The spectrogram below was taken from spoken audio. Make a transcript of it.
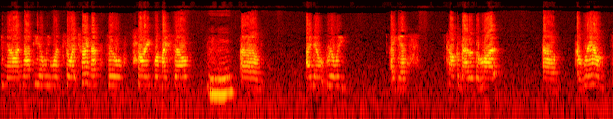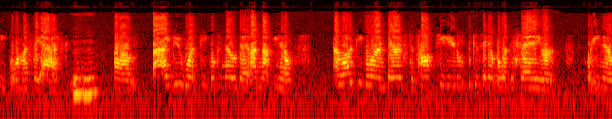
you know, I'm not the only one, so I try not to feel sorry for myself. Mhm. Um, I don't really, I guess, talk about it a lot um, around people unless they ask. Mhm. Um, I do want people to know that I'm not, you know, a lot of people are embarrassed to talk to you because they don't know what to say or, or you know,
